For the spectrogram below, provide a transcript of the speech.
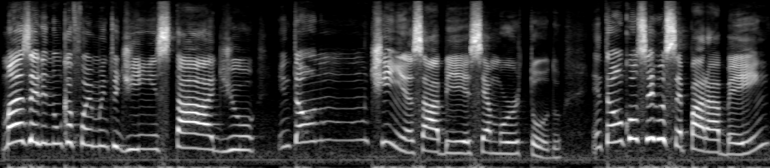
mas ele nunca foi muito de ir em estádio, então não tinha, sabe, esse amor todo. Então eu consigo separar bem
